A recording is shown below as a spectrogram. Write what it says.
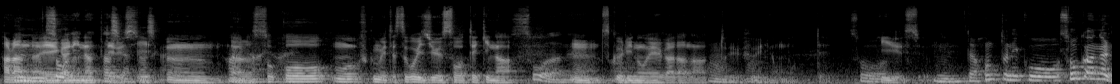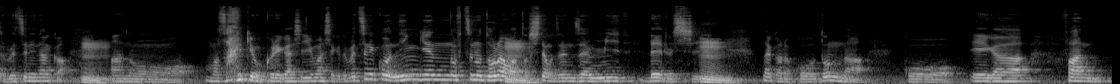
はらんだ映画になってるし、うん。だからそこも含めてすごい重層的な、そうだね、うん、作りの映画だなというふうに思ってそう。いいですよね。うん、だから本当にこうそう考えると別になんか、うん。あのーまあ、さっきも繰り返し言いましたけど別にこう人間の普通のドラマとしても全然見れるし、うん。だからこうどんなこう映画ファン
